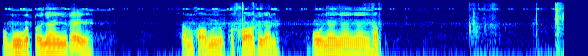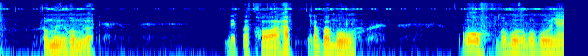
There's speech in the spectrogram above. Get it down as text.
ปลาบูกับตัวใหญ่ได้ซ้ำขอมือปลาคอคือกัน โอ้ใหญ่ใหญ่ใหญ่ครับฝ่ามือผมเลยเด็ดปลาคอครับ กับปลาบู โอ้ปลาบูกับปลาบูใหญ่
